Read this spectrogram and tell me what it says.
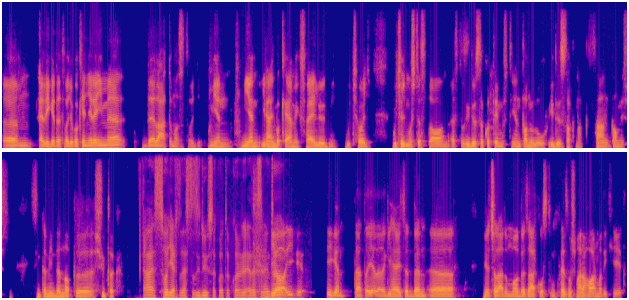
um, elégedett vagyok a kenyereimmel, de látom azt, hogy milyen, milyen irányba kell még fejlődni. Úgyhogy, úgyhogy most ezt, a, ezt az időszakot én most ilyen tanuló időszaknak szántam, és szinte minden nap uh, sütök. Á, ezt hogy érted ezt az időszakot? Akkor ezek szerint... Ja, a... igen, tehát a jelenlegi helyzetben uh, mi a családommal bezárkoztunk, ez most már a harmadik hét.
